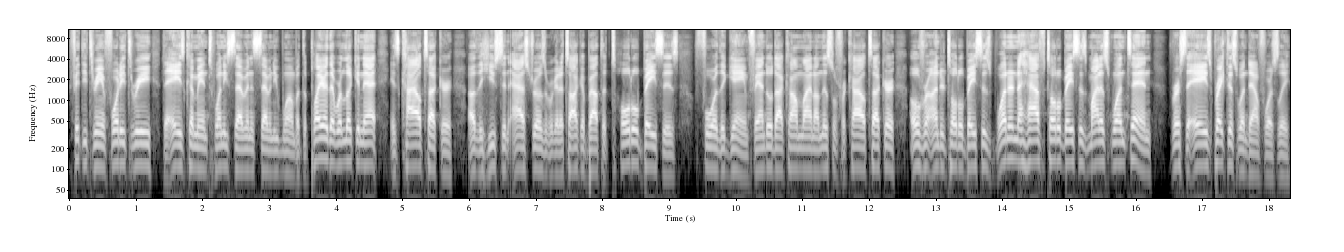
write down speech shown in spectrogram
53 and 43, the A's come in 27 and 71. But the player that we're looking at is Kyle Tucker of the Houston Astros, and we're going to talk about the total bases for the game. FanDuel.com line on this one for Kyle Tucker over under total bases, one and a half total bases minus 110 versus the A's. Break this one down for us, Lee.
